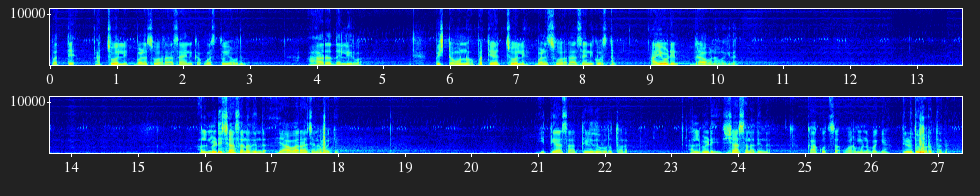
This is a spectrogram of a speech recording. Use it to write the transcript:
ಪತ್ತೆ ಹಚ್ಚುವಲ್ಲಿ ಬಳಸುವ ರಾಸಾಯನಿಕ ವಸ್ತು ಯಾವುದು? ಆಹಾರದಲ್ಲಿರುವ ಪಿಷ್ಟವನ್ನು ಪತ್ತೆ ಹಚ್ಚುವಲ್ಲಿ ಬಳಸುವ ರಾಸಾಯನಿಕ ವಸ್ತು. ಅಯೋಡಿನ್ ದ್ರಾವಣವಾಗಿದೆ. ಅಲ್ಮಿಡಿ ಶಾಸನದಿಂದ ಯಾವ ರಾಜನ ಬಗ್ಗೆ? ಇತಿಹಾಸ ತಿಳಿದು ಬರುತ್ತದೆ. ಅಲ್ಮಿಡಿ ಶಾಸನದಿಂದ ಕಾಕುತ್ಸ ವರ್ಮನ ಬಗ್ಗೆ ತಿಳಿದು ಬರುತ್ತದೆ.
